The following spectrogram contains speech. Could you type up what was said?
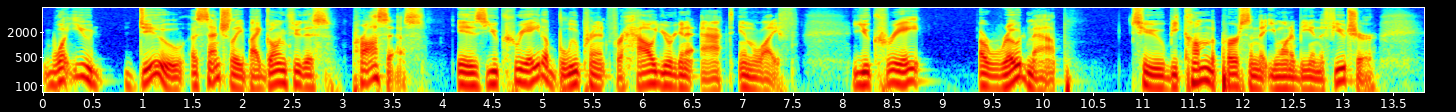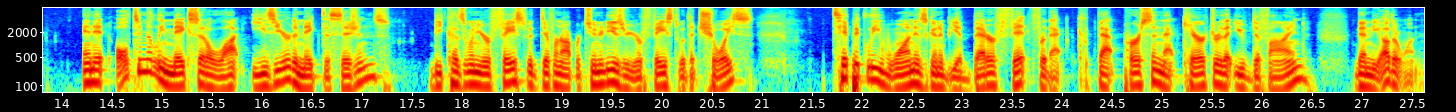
what you do essentially by going through this process is you create a blueprint for how you're going to act in life. You create a roadmap to become the person that you want to be in the future. And it ultimately makes it a lot easier to make decisions because when you're faced with different opportunities or you're faced with a choice, typically one is going to be a better fit for that that person, that character that you've defined than the other one.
